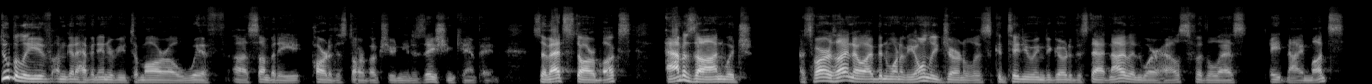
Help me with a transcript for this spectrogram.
do believe I'm going to have an interview tomorrow with uh, somebody part of the Starbucks unionization campaign. So that's Starbucks. Amazon, which, as far as I know, I've been one of the only journalists continuing to go to the Staten Island warehouse for the last eight nine months.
